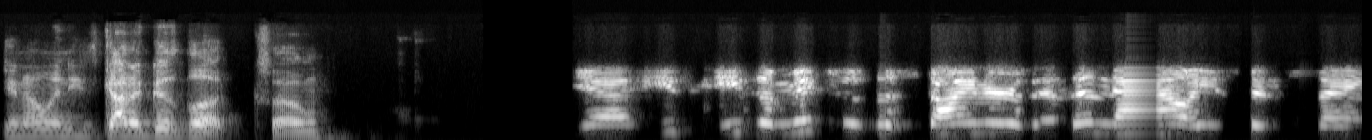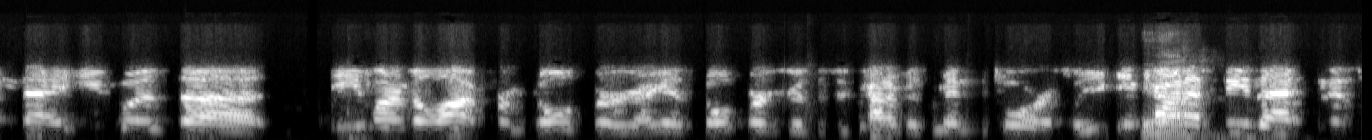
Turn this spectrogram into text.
you know, and he's got a good look. So Yeah, he's he's a mix of the Steiners, and then now he's been saying that he was uh he learned a lot from Goldberg. I guess Goldberg was kind of his mentor, so you can Yeah. kind of see that in his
